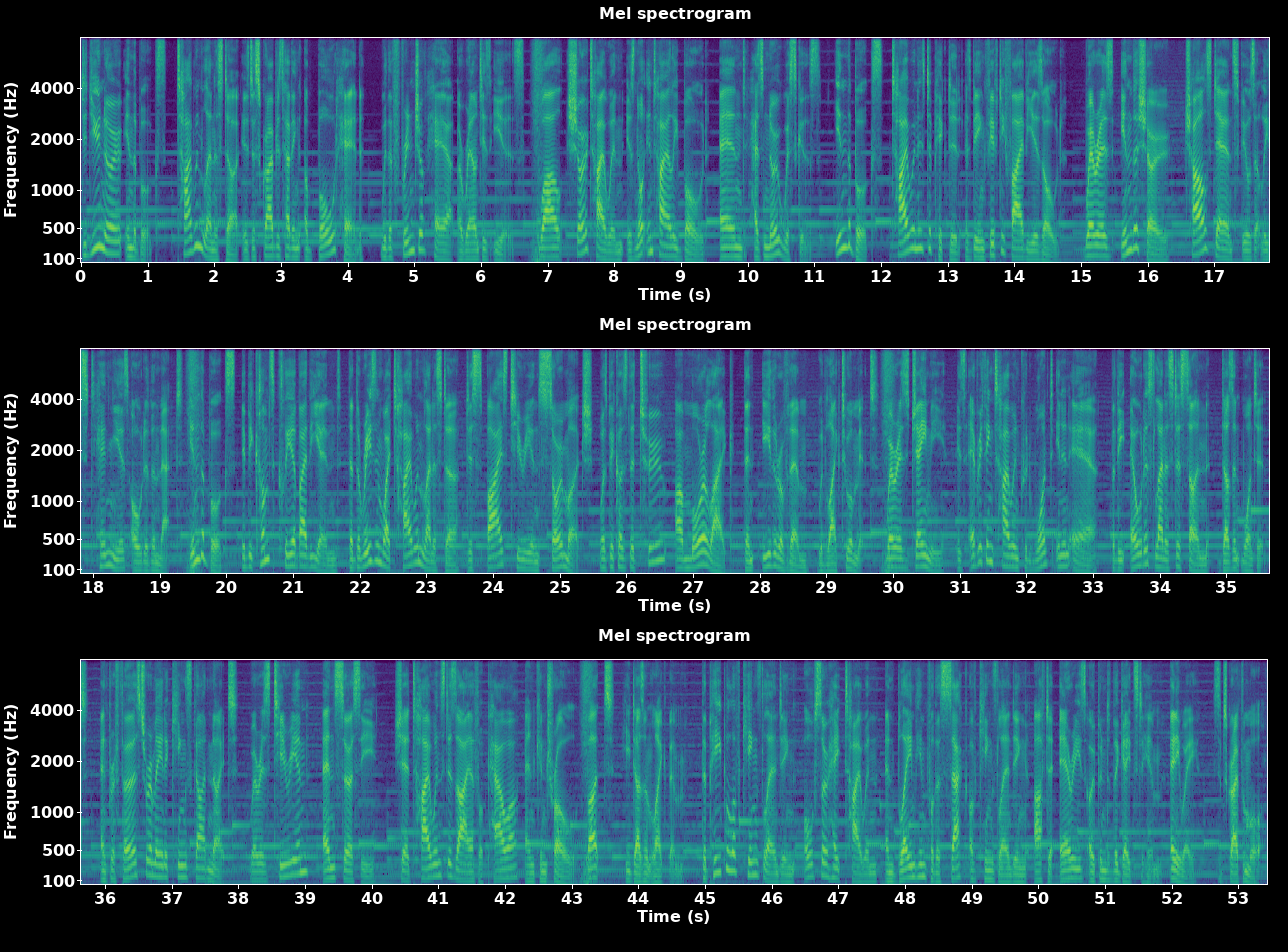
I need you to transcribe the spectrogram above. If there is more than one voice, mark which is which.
Speaker 1: Did you know in the books, Tywin Lannister is described as having a bald head with a fringe of hair around his ears, while Show Tywin is not entirely bald and has no whiskers. In the books, Tywin is depicted as being 55 years old, whereas in the show, Charles Dance feels at least 10 years older than that. In the books, it becomes clear by the end that the reason why Tywin Lannister despised Tyrion so much was because the two are more alike than either of them would like to admit. Whereas Jaime is everything Tywin could want in an heir, but the eldest Lannister son doesn't want it, and prefers to remain a Kingsguard knight, whereas Tyrion and Cersei share Tywin's desire for power and control, but he doesn't like them. The people of King's Landing also hate Tywin and blame him for the sack of King's Landing after Aerys opened the gates to him. Anyway, subscribe for more.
